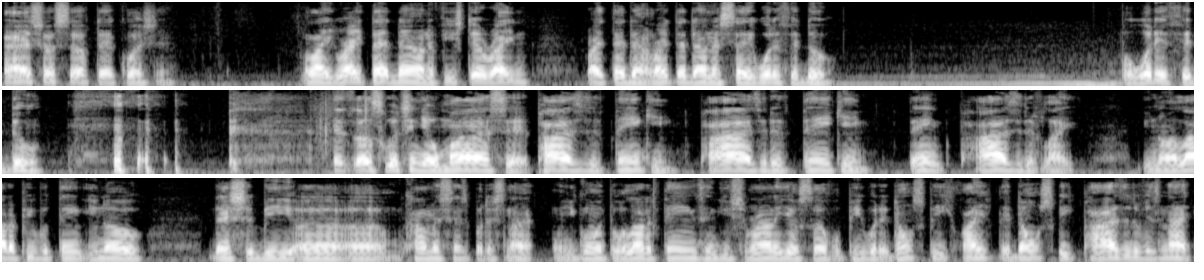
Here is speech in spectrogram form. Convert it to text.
Ask yourself that question. Like write that down. If you still writing, write that down. Write that down and say, "What if it do?" But what if it do? and so switching your mindset, positive thinking, positive thinking, think positive. Like, you know, a lot of people think, you know, that should be uh, uh, common sense, but it's not. When you're going through a lot of things and you surrounding yourself with people that don't speak life, that don't speak positive, it's not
